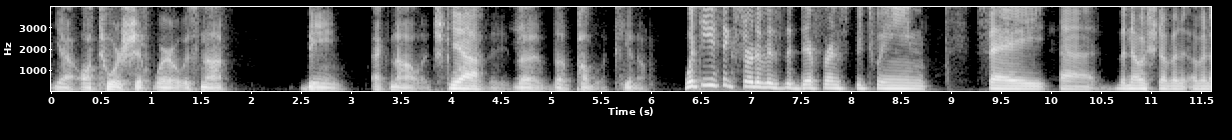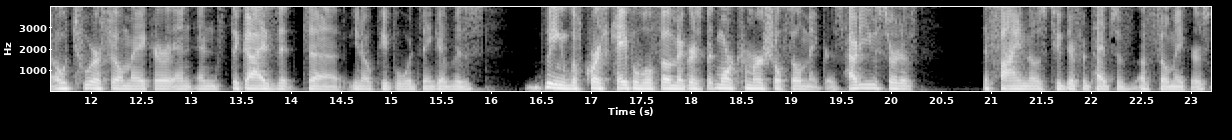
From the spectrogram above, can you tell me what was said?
yeah authorship where it was not being acknowledged yeah. the, the the public you know. What do you think sort of is the difference between say uh, the notion of an of an auteur filmmaker and and the guys that uh, you know people would think of as being, of course, capable filmmakers, but more commercial filmmakers. How do you sort of define those two different types of, of filmmakers?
